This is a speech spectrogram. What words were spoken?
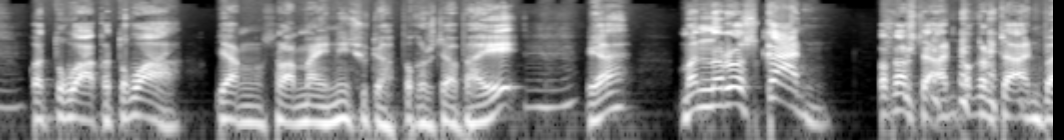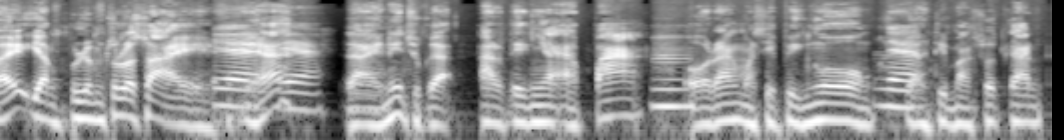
Hmm. ketua-ketua yang selama ini sudah bekerja baik Hmm. ya meneruskan pekerjaan-pekerjaan baik yang belum selesai Ya, ya. ya, Nah, ini juga artinya apa? Orang masih bingung Ya. yang dimaksudkan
